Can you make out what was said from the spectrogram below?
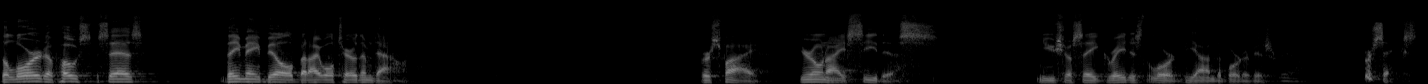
the Lord of hosts says, They may build, but I will tear them down. Verse 5 Your own eyes see this, and you shall say, Great is the Lord beyond the border of Israel. Verse 6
